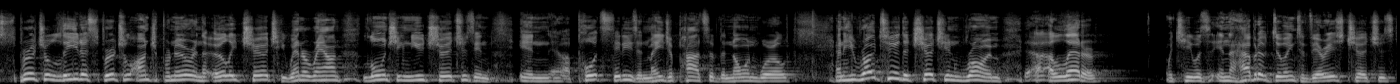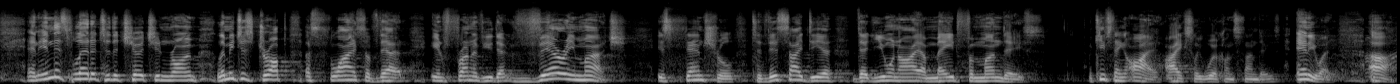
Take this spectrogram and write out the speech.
spiritual leader, spiritual entrepreneur in the early church. He went around launching new churches in in uh, port cities and major parts of the known world, and he wrote to the church in Rome a letter which he was in the habit of doing to various churches. And in this letter to the church in Rome, let me just drop a slice of that in front of you that very much is central to this idea that you and I are made for Mondays. I keep saying I, I actually work on Sundays. Anyway, uh,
